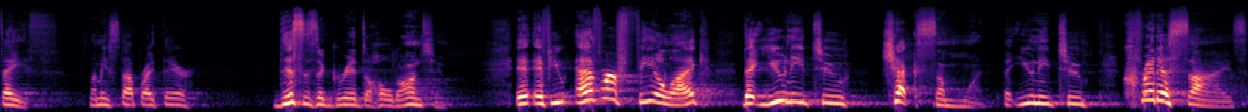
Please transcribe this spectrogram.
faith. Let me stop right there. This is a grid to hold on to. If you ever feel like that you need to check someone, that you need to criticize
